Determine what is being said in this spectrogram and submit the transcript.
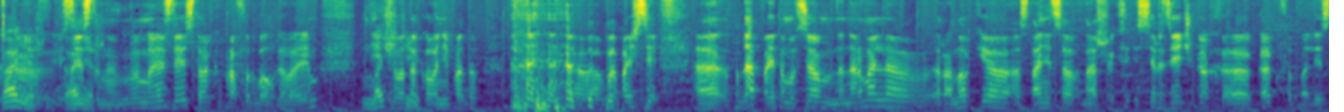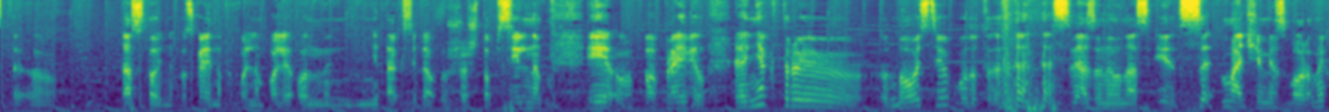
Конечно, Естественно, конечно. мы здесь только про футбол говорим. Ничего Почти. такого не подобного. Почти. Э, да, поэтому все нормально. Раноки останется в наших сердечках э, как футболист э, достойный. Пускай на футбольном поле он не так себя уже чтоб сильно и проявил. Э, некоторые новости будут связаны у нас и с матчами сборных,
